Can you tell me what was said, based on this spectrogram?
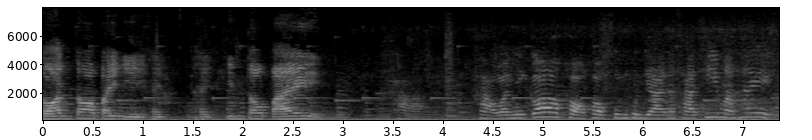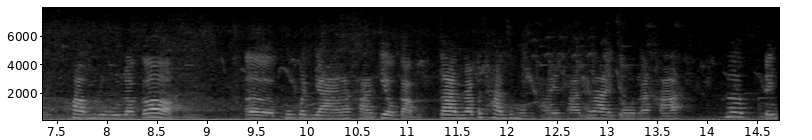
สอนต่อไปอีกให้ให้กินต่อไป ค่ะ ค่ะ วันนี้ก็ขอขอบคุณคุณยายนะคะ ที่มาให้ความรู้แล้วก็เอ่อภูมิปัญญานะคะ เกี่ยวกับการรับประทานสมุนไพรฟ้าทลายโจรนะคะ เพื่อเป็น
